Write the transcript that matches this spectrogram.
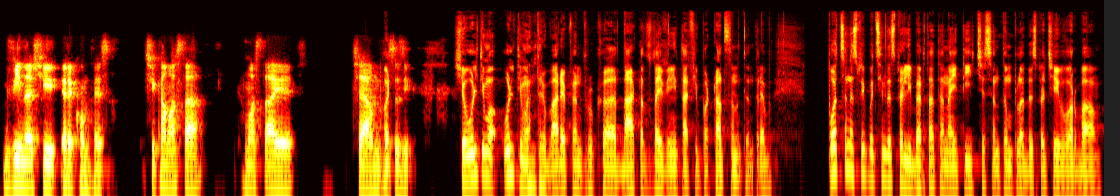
vină și recompensa. Și cam asta, cam asta e ce am vrut să zic. Și o ultimă, ultimă întrebare, pentru că dacă tot ai venit, ar fi păcat să nu te întreb. Poți să ne spui puțin despre libertatea în IT, ce se întâmplă, despre ce e vorba,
